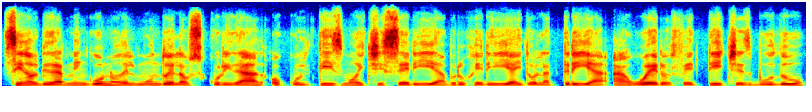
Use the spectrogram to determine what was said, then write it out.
sin olvidar ninguno del mundo de la oscuridad, ocultismo, hechicería, brujería, idolatría, agüeros, fetiches, vudú,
